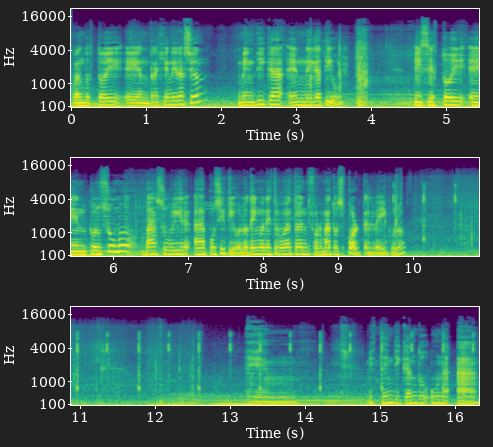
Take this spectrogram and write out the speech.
Cuando estoy en regeneración, me indica en negativo y si estoy en consumo va a subir a positivo. Lo tengo en este momento en formato Sport el vehículo. Em, me está indicando una A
